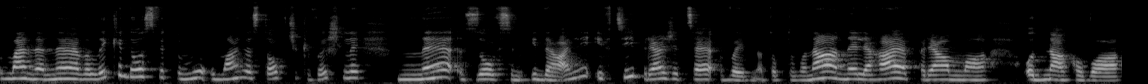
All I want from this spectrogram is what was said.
У мене невеликий досвід, тому у мене стовпчики вийшли не зовсім ідеальні, і в цій пряжі це видно. Тобто вона не лягає прямо однакова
